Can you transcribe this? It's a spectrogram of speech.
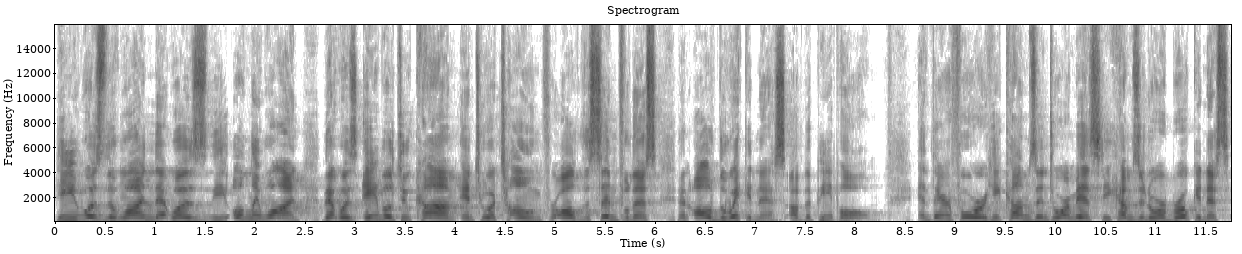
He was the one that was the only one that was able to come and to atone for all of the sinfulness and all of the wickedness of the people. And therefore, he comes into our midst, he comes into our brokenness,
